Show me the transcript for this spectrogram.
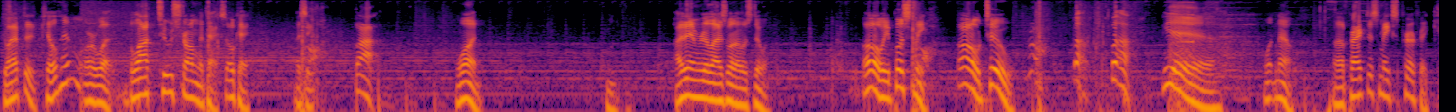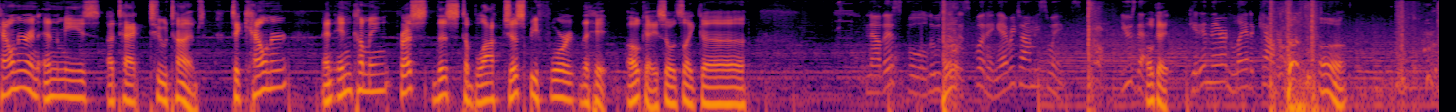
Do I have to kill him or what? Block two strong attacks. Okay. I see. Bah. One. Hmm. I didn't realize what I was doing. Oh, he pushed me. Oh, two. Bah. Bah. Yeah. What now? Uh, practice makes perfect. Counter an enemy's attack two times. To counter an incoming, press this to block just before the hit. Okay, so it's like, uh... Now this fool loses his footing every time he swings. Use that. Okay. Get in there and land a counter. Uh.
